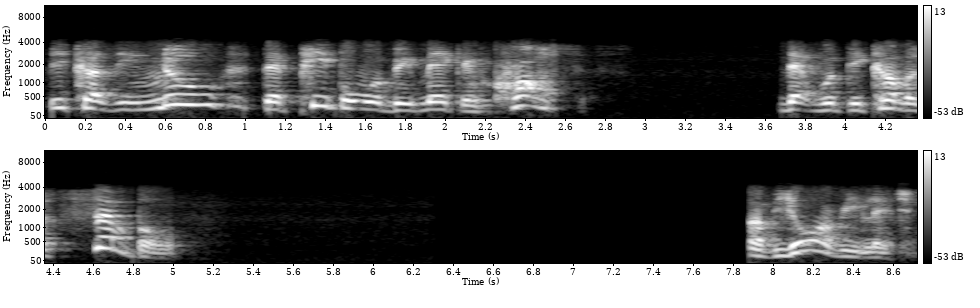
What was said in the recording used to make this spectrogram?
Because he knew that people would be making crosses that would become a symbol of your religion.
